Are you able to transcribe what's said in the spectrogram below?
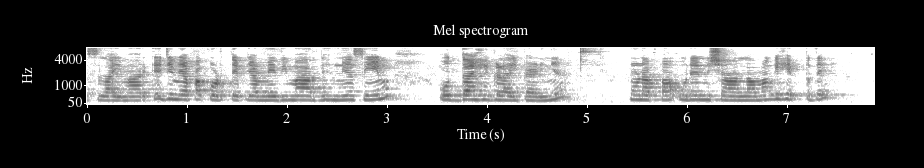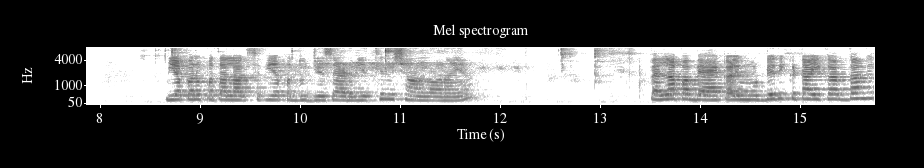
ਸਲਾਈ ਮਾਰ ਕੇ, ਜਿਵੇਂ ਆਪਾਂ ਕੁੜਤੇ ਪਜਾਮੇ ਦੀ ਮਾਰਦੇ ਹੁੰਦੇ ਆ ਸੇਮ ਉਦਾਂ ਹੀ ਗਲਾਈ ਪੈਣੀ ਆ। ਹੁਣ ਆਪਾਂ ਉਰੇ ਨਿਸ਼ਾਨ ਲਾਵਾਂਗੇ ਹਿੱਪ ਤੇ। ਵੀ ਆਪਾਂ ਨੂੰ ਪਤਾ ਲੱਗ ਸਕੇ ਆਪਾਂ ਦੂਜੇ ਸਾਈਡ ਵੀ ਇੱਥੇ ਨਿਸ਼ਾਨ ਲਾਉਣਾ ਆ। ਪਹਿਲਾਂ ਆਪਾਂ ਬੈਕ ਵਾਲੇ ਮੋਢੇ ਦੀ ਕਟਾਈ ਕਰ ਦਾਂਗੇ।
